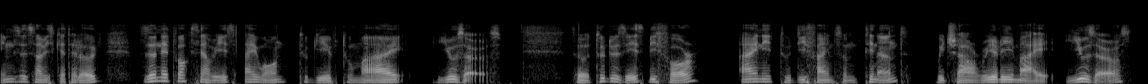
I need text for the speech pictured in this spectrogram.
in the service catalog the network service I want to give to my users. So to do this before I need to define some tenant which are really my users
